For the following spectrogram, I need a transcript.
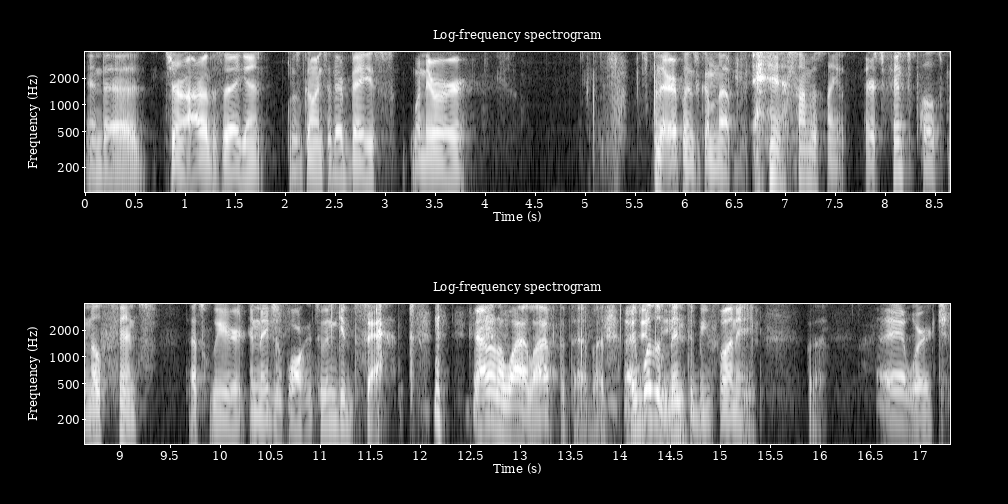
and uh, General the Second was going to their base when they were when the airplanes were coming up. And Asami was like, "There's fence posts, but no fence. That's weird." And they just walk into it and get zapped. I don't know why I laughed at that, but I it wasn't too. meant to be funny. But it worked.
